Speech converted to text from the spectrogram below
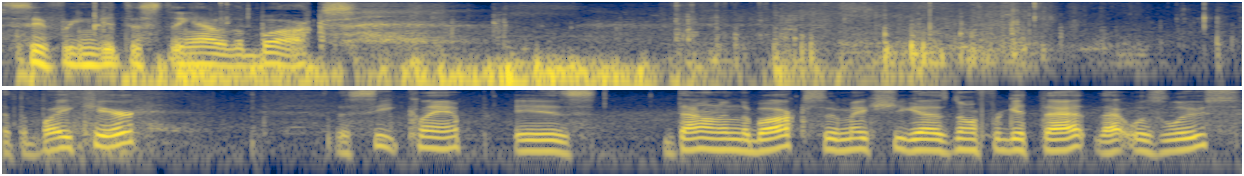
Let's see if we can get this thing out of the box. Got the bike here, the seat clamp is down in the box, so make sure you guys don't forget that. That was loose.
